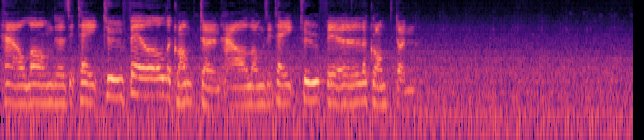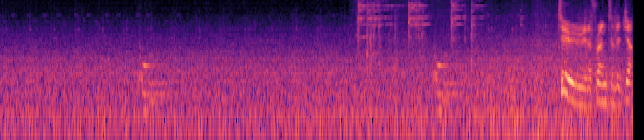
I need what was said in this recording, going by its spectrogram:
How long does it take to fill the Crompton? How long does it take to fill the Crompton? To the front of the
